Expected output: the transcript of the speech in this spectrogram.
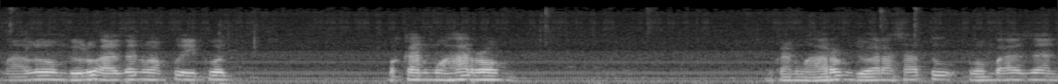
Malum dulu azan waktu ikut pekan Muharram. Bukan Muharram juara satu lomba azan.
